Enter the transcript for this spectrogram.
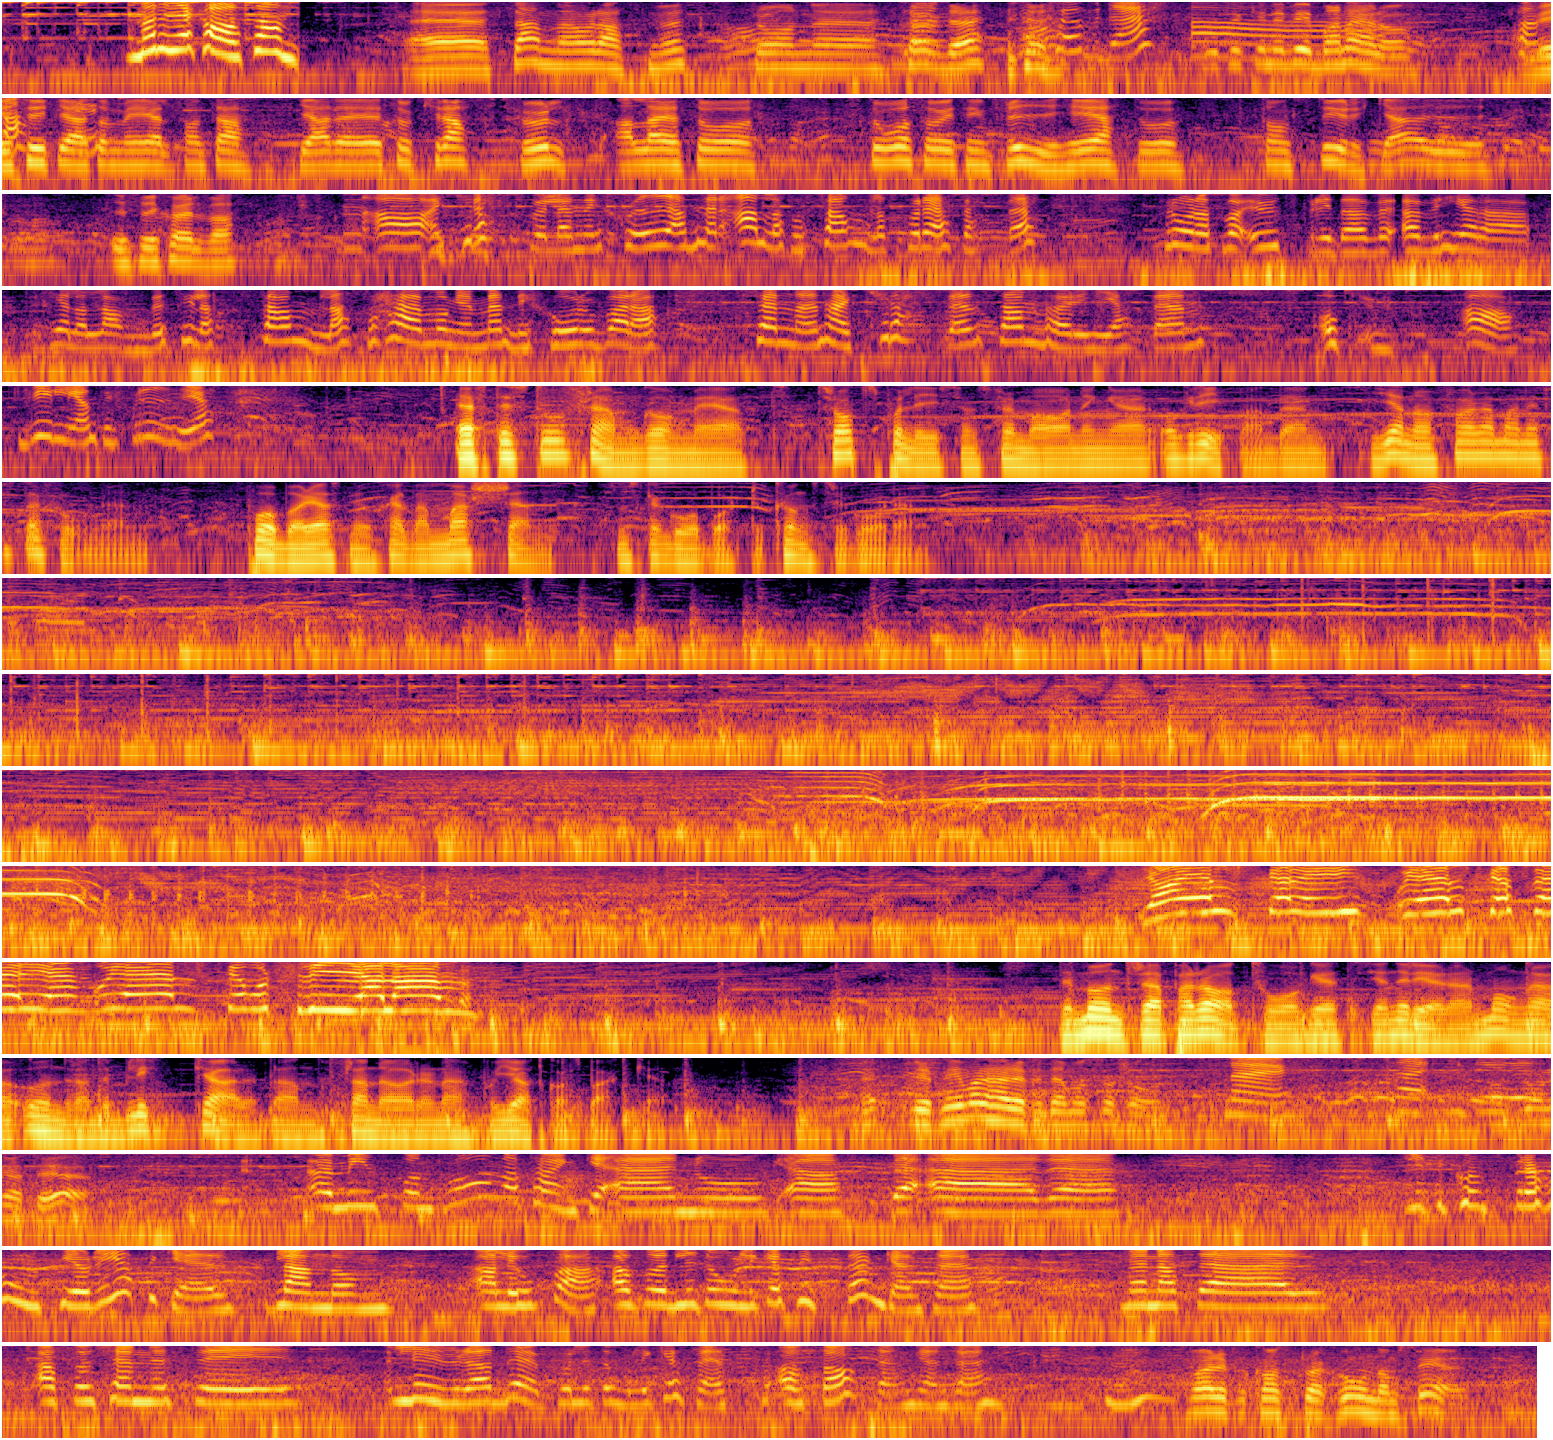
Maria Karlsson! Eh, Sanna och Rasmus från eh, Skövde. Skövde. Hur tycker ni vibbarna är då? Vi tycker att de är helt fantastiska. Det är så kraftfullt. Alla är så, står så i sin frihet och sån styrka i, i sig själva. Ja, en kraftfull energi. Att när alla får samlas på det här sättet. Från att vara utspridda över, över hela, hela landet till att samlas så här många människor och bara känna den här kraften, samhörigheten och ja, viljan till frihet. Efter stor framgång med att, trots polisens förmaningar och gripanden, genomföra manifestationen påbörjas nu själva marschen som ska gå bort till Kungsträdgården. Och jag älskar Sverige och jag älskar vårt fria land. Det muntra paradtåget genererar många undrande blickar bland flanörerna på Götgatsbacken. Vet ni vad det här är för demonstration? Nej. Nej Vad tror ni att det är? det, min spontana tanke är nog att det är eh, lite konspirationsteoretiker bland dem allihopa. Alltså lite olika syften kanske. Men att det är att de känner sig lurade på lite olika sätt av staten kanske. Mm. Vad är det för konspiration de ser?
